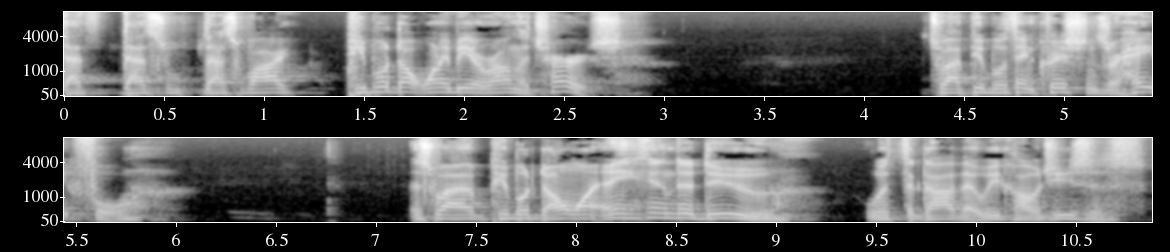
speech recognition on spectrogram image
that's that's that's why people don't want to be around the church. That's why people think Christians are hateful. That's why people don't want anything to do with the God that we call Jesus.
